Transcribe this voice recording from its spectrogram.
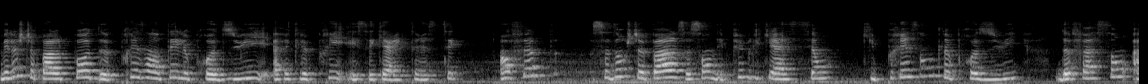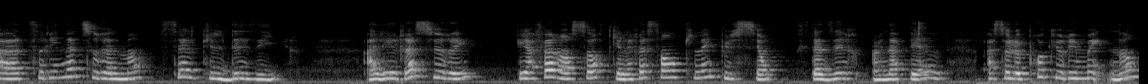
Mais là, je ne te parle pas de présenter le produit avec le prix et ses caractéristiques. En fait, ce dont je te parle, ce sont des publications qui présentent le produit de façon à attirer naturellement celles qu'ils désirent, à les rassurer et à faire en sorte qu'elles ressentent l'impulsion, c'est-à-dire un appel, à se le procurer maintenant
